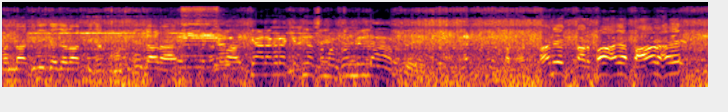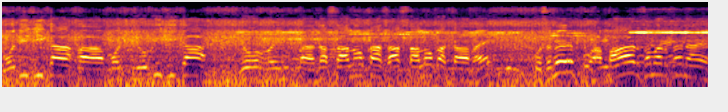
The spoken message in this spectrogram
मंदाकिनी का जल आपके घर पहुँचने जा रहा है। धन्यवाद। क्या लग रहा है कितना समर्थन मिल रहा है आपको? हर एक तरफा है अपार है। मोदी जी का योगी जी का, जो दस सालों का, सात सालों का काम है, उसमें अपार समर्थन है।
